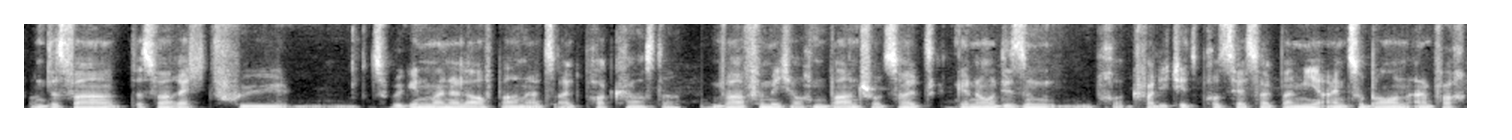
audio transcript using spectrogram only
Und das war das war recht früh zu Beginn meiner Laufbahn als als Podcaster. War für mich auch ein Warnschutz halt genau diesen Qualitätsprozess halt bei mir einzubauen, einfach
